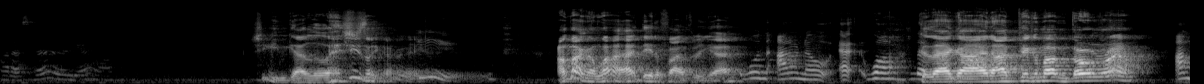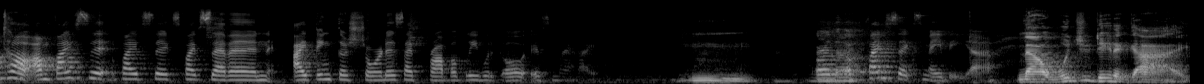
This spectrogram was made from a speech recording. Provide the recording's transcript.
hot as her, yeah. She you got a little. She's like, all right. Ew. I'm not gonna lie, I'd date a five three guy. Well, I don't know. Uh, well, Cause that guy, I'd pick him up and throw him around. I'm tall. I'm five six, five six, five seven. I think the shortest I probably would go is my height. Hmm. Or the, uh, five six maybe, yeah. Now, would you date a guy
